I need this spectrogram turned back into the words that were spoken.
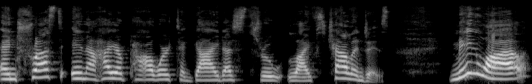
And trust in a higher power to guide us through life's challenges. Meanwhile,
